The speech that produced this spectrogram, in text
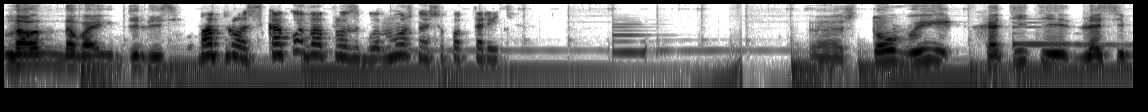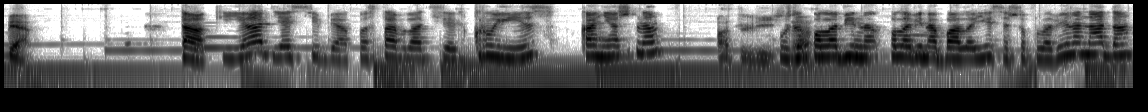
ладно, давай, делись. Вопрос. Какой вопрос был? Можно еще повторить? Э, Что вы хотите для себя? Так, я для себя поставила цель круиз, конечно. Отлично. Уже половина, половина балла есть, еще половина надо.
